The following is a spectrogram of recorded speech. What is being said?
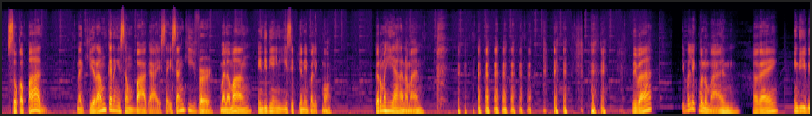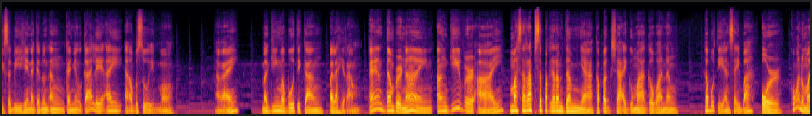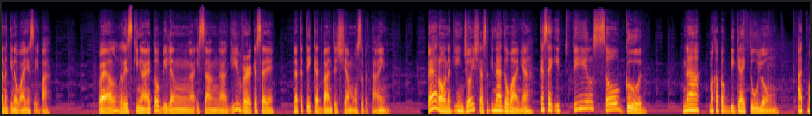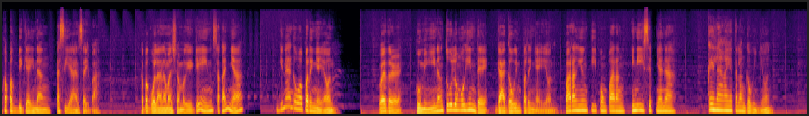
So kapag naghiram ka ng isang bagay sa isang giver, malamang hindi niya iniisip yun ibalik mo. Pero mahiya ka naman. Di ba? Ibalik mo naman. Okay? Hindi ibig sabihin na ganun ang kanyang ugali ay aabusuhin mo. Okay? Maging mabuti kang palahiram. And number nine, ang giver ay masarap sa pakiramdam niya kapag siya ay gumagawa ng kabutihan sa iba or kung ano man ang ginawa niya sa iba. Well, risky nga ito bilang uh, isang uh, giver kasi natatake advantage siya most of the time. Pero nag enjoy siya sa ginagawa niya kasi it feels so good na makapagbigay tulong at makapagbigay ng kasiyahan sa iba. Kapag wala naman siya magigain sa kanya, ginagawa pa rin niya yon. Whether humingi ng tulong o hindi, gagawin pa rin niya yon. Parang yung tipong parang iniisip niya na kailangan niya talang gawin yon.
